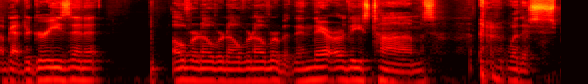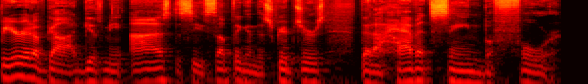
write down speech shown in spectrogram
I've got degrees in it over and over and over and over, but then there are these times where the Spirit of God gives me eyes to see something in the scriptures that I haven't seen before.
